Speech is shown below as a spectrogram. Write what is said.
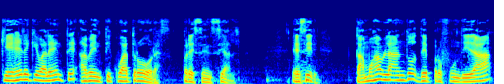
que es el equivalente a 24 horas presencial. Es decir, estamos hablando de profundidad.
